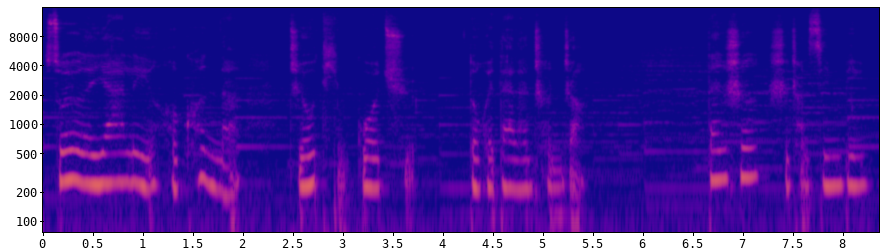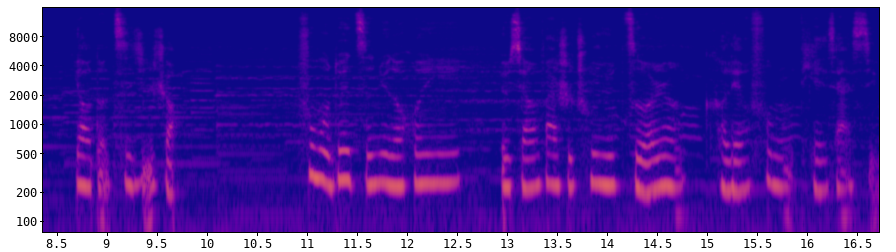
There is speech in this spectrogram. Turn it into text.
所有的压力和困难，只有挺过去，都会带来成长。单身是场心病，要得自己找。父母对子女的婚姻有想法，是出于责任。可怜父母天下行，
